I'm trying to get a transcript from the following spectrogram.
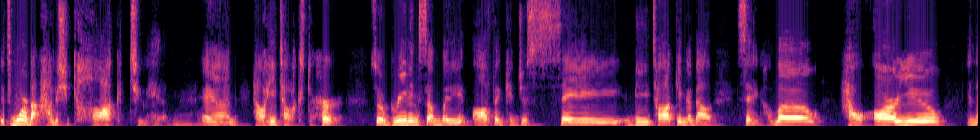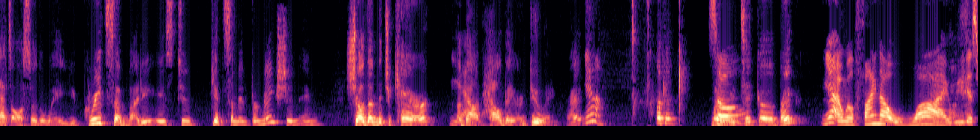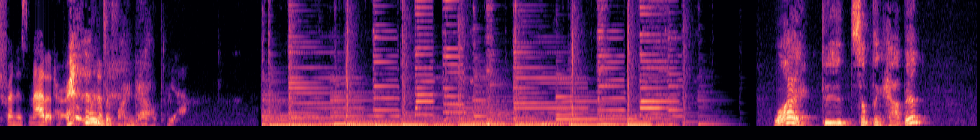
it's more about how does she talk to him mm-hmm. and how he talks to her. So, greeting somebody often can just say, be talking about saying hello, how are you? And that's also the way you greet somebody is to get some information and show them that you care Yeah. about how they are doing, right? Yeah. Okay. Why don't we So- take a break? Yeah, and we'll find out why Rita's friend is mad at her. Wait to find out. yeah. Why? Did something happen?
